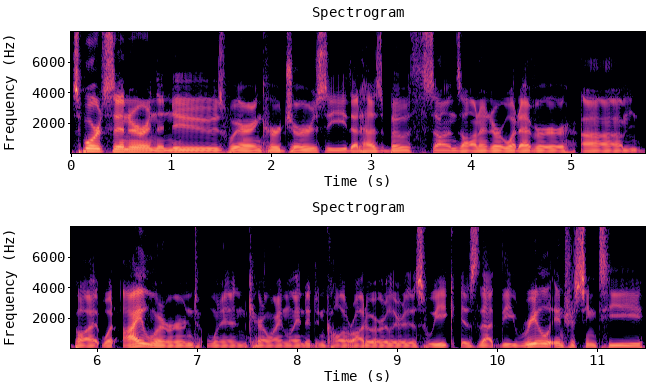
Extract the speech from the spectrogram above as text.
Sports Center and the news wearing her jersey that has both sons on it or whatever. Um, but what I learned when Caroline landed in Colorado earlier this week is that the real interesting tea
